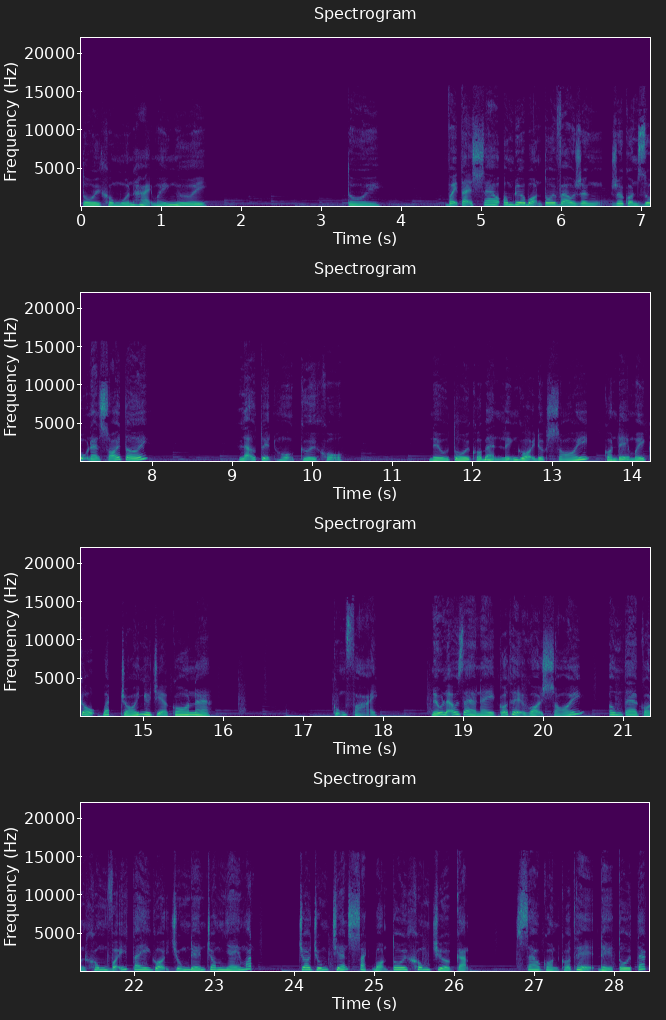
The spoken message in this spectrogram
Tôi không muốn hại mấy người. Tôi... Vậy tại sao ông đưa bọn tôi vào rừng rồi còn dụ đàn sói tới? Lão tuyệt hộ cười khổ. Nếu tôi có bản lĩnh gọi được sói, còn để mấy cậu bắt trói như trẻ con à? Cũng phải. Nếu lão già này có thể gọi sói, ông ta còn không vẫy tay gọi chúng đến trong nháy mắt, cho chúng chén sạch bọn tôi không chừa cặn. Sao còn có thể để tôi tác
